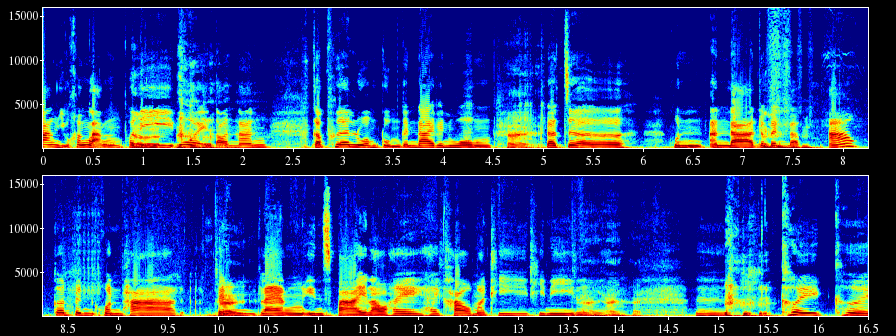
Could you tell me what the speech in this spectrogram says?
นั่งอยู่ข้างหลังพอดีเออด้วยตอนนั้นกับเพื่อนรวมกลุ่มกันได้เป็นวงใช่แล้วเจอ คุณอันดาจะเป็นแบบ อ้าวก็เป็นคนพา เป็นแรง inspire เราให้ให้เข้ามาที่ที่นี่อะไรใช่เงี้ใช่ยใช่เออเคยเคย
